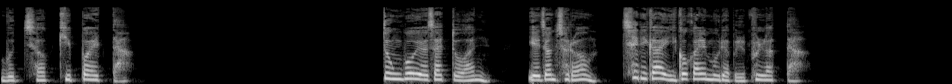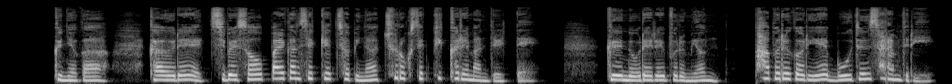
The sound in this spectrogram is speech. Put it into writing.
무척 기뻐했다. 뚱보 여자 또한 예전처럼 체리가 익어갈 무렵을 불렀다. 그녀가 가을에 집에서 빨간색 케첩이나 초록색 피클을 만들 때 그 노래를 부르면 파브르 거리의 모든 사람들이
